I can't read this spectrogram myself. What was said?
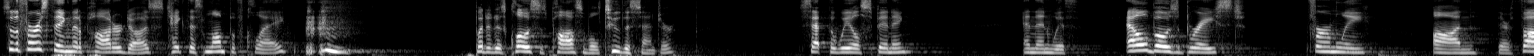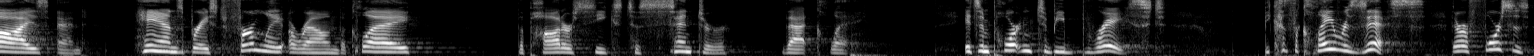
So, the first thing that a potter does, take this lump of clay, put it as close as possible to the center, set the wheel spinning, and then with elbows braced firmly on their thighs and hands braced firmly around the clay, the potter seeks to center that clay. It's important to be braced because the clay resists. There are forces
